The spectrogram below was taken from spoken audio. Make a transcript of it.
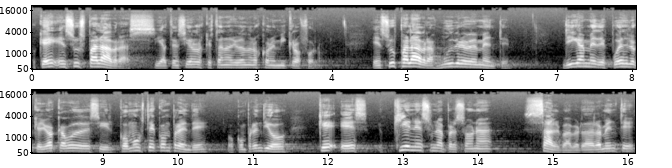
¿Ok? En sus palabras, y atención a los que están ayudándonos con el micrófono, en sus palabras, muy brevemente, dígame después de lo que yo acabo de decir, cómo usted comprende o comprendió qué es, quién es una persona salva, verdaderamente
